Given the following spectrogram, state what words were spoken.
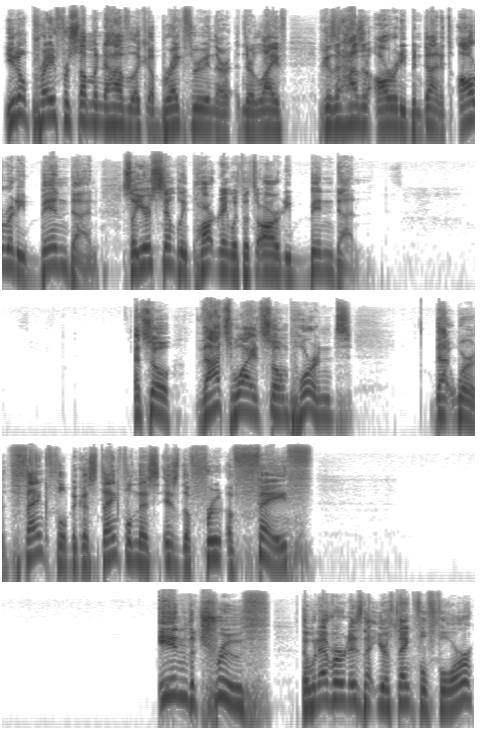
You don't pray for someone to have like a breakthrough in their in their life because it hasn't already been done. It's already been done. So you're simply partnering with what's already been done. And so that's why it's so important that we're thankful because thankfulness is the fruit of faith in the truth that whatever it is that you're thankful for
